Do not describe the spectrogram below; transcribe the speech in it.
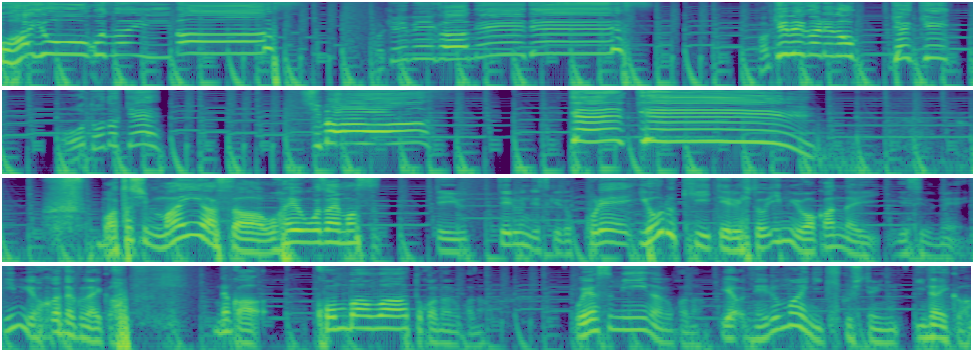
おはようございます。竹メガネです。竹メガネの元気お届けします。元気。私毎朝おはようございますって言ってるんですけどこれ夜聞いてる人意味わかんないですよね。意味わかんなくないか。なんかこんばんはとかなのかな。お休みなのかな。いや寝る前に聞く人いないか。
